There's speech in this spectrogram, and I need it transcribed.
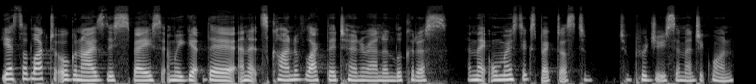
"Yes, I'd like to organize this space," and we get there, and it's kind of like they turn around and look at us, and they almost expect us to to produce a magic wand.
